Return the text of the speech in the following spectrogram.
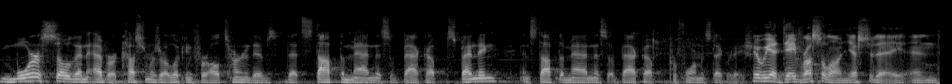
more so than ever, customers are looking for alternatives that stop the madness of backup spending and stop the madness of backup performance degradation. Yeah, we had Dave Russell on yesterday, and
